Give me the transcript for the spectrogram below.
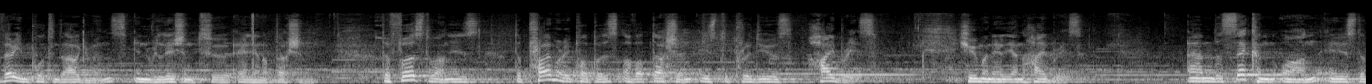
very important arguments, in relation to alien abduction. The first one is the primary purpose of abduction is to produce hybrids, human alien hybrids. And the second one is the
